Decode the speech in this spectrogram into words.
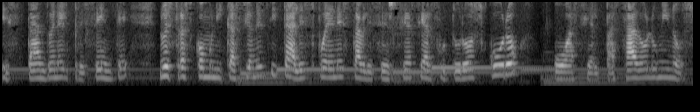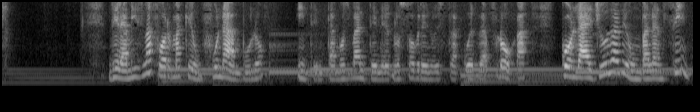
Estando en el presente, nuestras comunicaciones vitales pueden establecerse hacia el futuro oscuro o hacia el pasado luminoso. De la misma forma que un funámbulo intentamos mantenernos sobre nuestra cuerda floja con la ayuda de un balancín.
